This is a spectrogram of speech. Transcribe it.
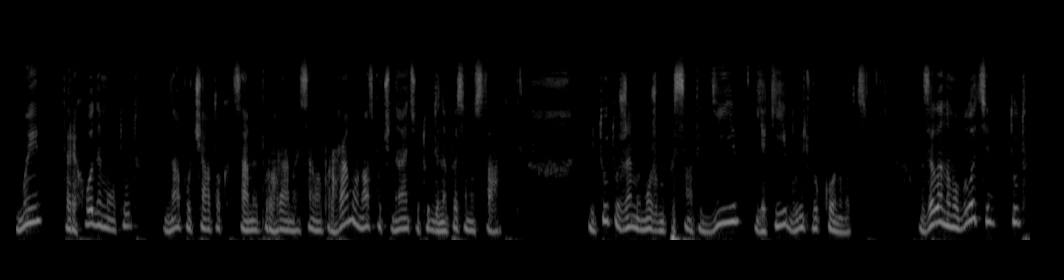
ми переходимо тут на початок саме програми. Саме програма у нас починається тут, де написано старт. І тут уже ми можемо писати дії, які будуть виконуватися. В зеленому блоці тут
